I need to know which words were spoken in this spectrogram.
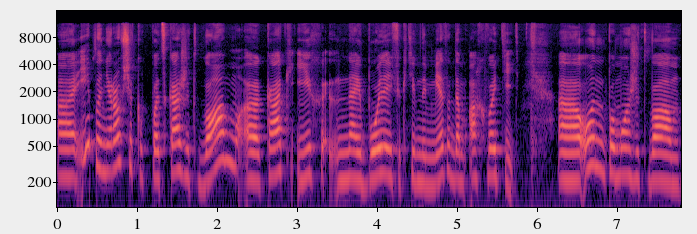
и планировщик подскажет вам, как их наиболее эффективным методом охватить. Он поможет вам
